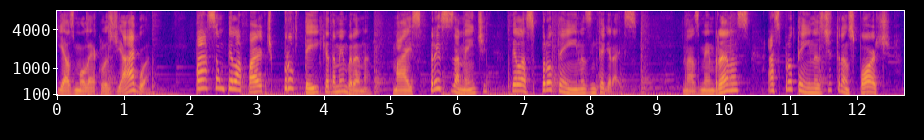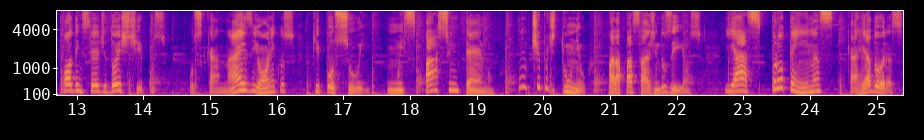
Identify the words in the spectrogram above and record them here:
e as moléculas de água, passam pela parte proteica da membrana, mais precisamente pelas proteínas integrais. Nas membranas, as proteínas de transporte podem ser de dois tipos: os canais iônicos, que possuem um espaço interno, um tipo de túnel para a passagem dos íons, e as proteínas carreadoras,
